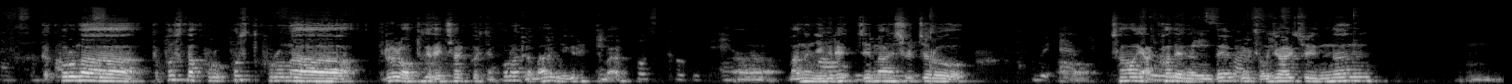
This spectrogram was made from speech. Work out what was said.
have some 그러니까. 코로나, 그러니까 포스트, 코로, 포스트 코로나를 어떻게 대처할 것이냐. 코로나 때 많은 얘기를 했지만. 어, 많은 얘기를 했지만 실제로 어, 상황이 악화되는데 그걸 저지할 수 있는 음,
